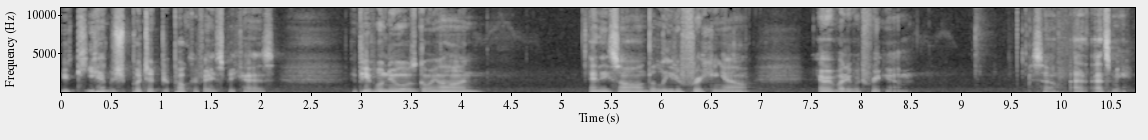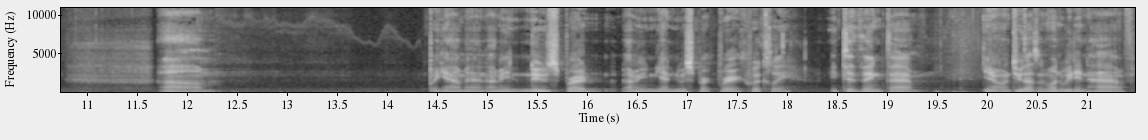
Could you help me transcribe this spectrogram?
you you have to put up your poker face because if people knew what was going on, and they saw the leader freaking out, everybody would freak out. So uh, that's me. Um, but yeah, man. I mean, news spread. I mean, yeah, news spread very quickly. To think that, you know, in 2001 we didn't have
